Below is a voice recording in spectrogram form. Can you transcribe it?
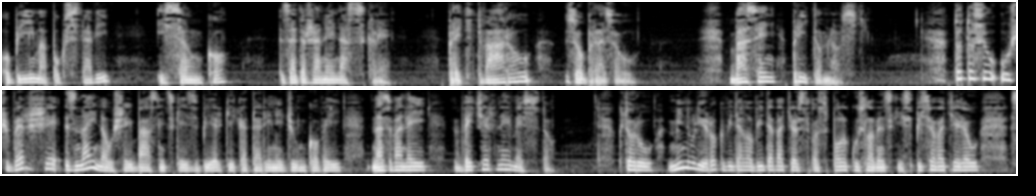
objíma postavy i slnko zadržané na skle pred tvárou z obrazov. Báseň Prítomnosť toto sú už verše z najnovšej básnickej zbierky Kataríny Džunkovej, nazvanej Večerné mesto, ktorú minulý rok vydalo vydavateľstvo Spolku slovenských spisovateľov s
